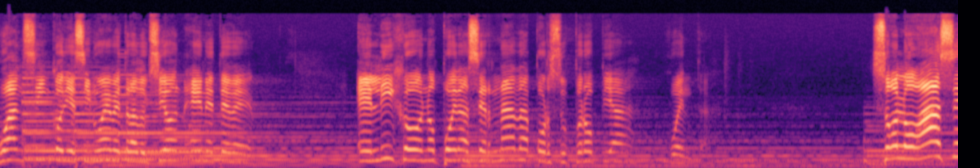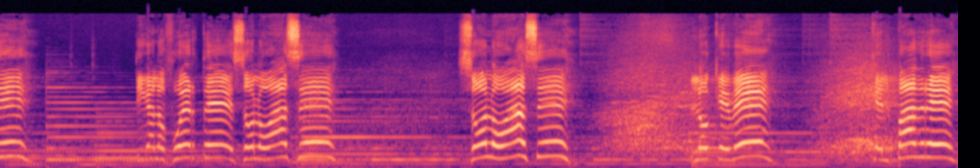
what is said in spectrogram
Juan 5:19, traducción NTV. El Hijo no puede hacer nada por su propia cuenta. Solo hace, dígalo fuerte, solo hace, solo hace lo que ve que el Padre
